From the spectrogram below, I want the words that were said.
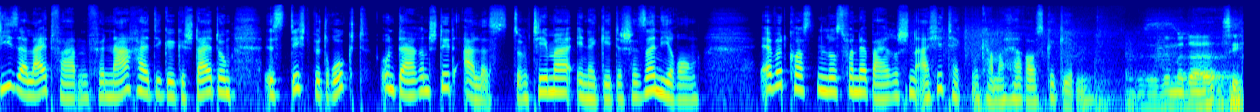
Dieser Leitfaden für nachhaltige Gestaltung ist dicht bedruckt und darin steht alles zum Thema energetische Sanierung. Er wird kostenlos von der Bayerischen Architektenkammer herausgegeben. Also wenn man da sich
